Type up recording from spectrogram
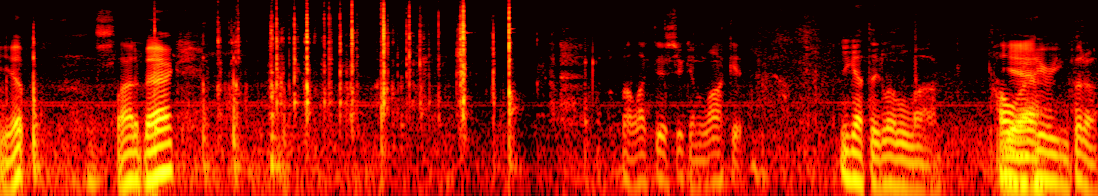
Yep. Slide it back. Well, like this, you can lock it. You got the little uh, hole Yeah. right here. You can put a.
